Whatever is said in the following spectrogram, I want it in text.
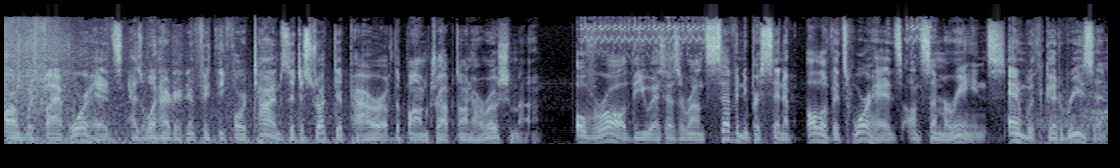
armed with five warheads, has 154 times the destructive power of the bomb dropped on Hiroshima. Overall, the US has around 70% of all of its warheads on submarines, and with good reason.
